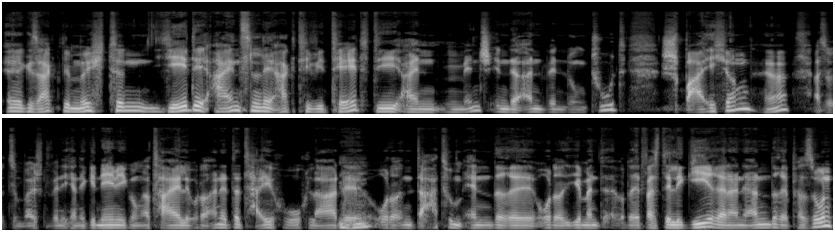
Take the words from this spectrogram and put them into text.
äh, gesagt, wir möchten jede einzelne Aktivität, die ein Mensch in der Anwendung tut, speichern. Ja? Also zum Beispiel, wenn ich eine Genehmigung erteile oder eine Datei hochlade mhm. oder ein Datum ändere oder jemand oder etwas delegiere an eine andere Person.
